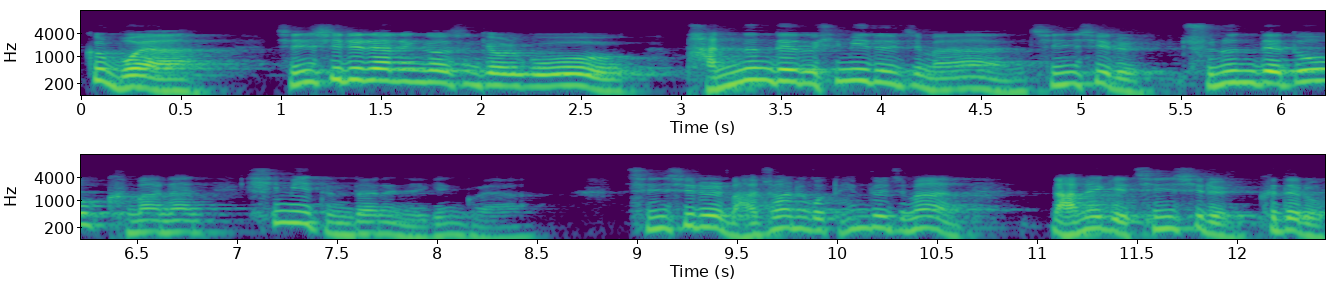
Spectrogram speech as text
그럼 뭐야? 진실이라는 것은 결국 받는데도 힘이 들지만 진실을 주는데도 그만한 힘이 든다는 얘기인 거야. 진실을 마주하는 것도 힘들지만 남에게 진실을 그대로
